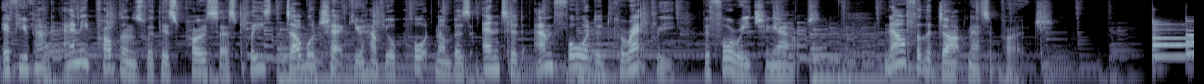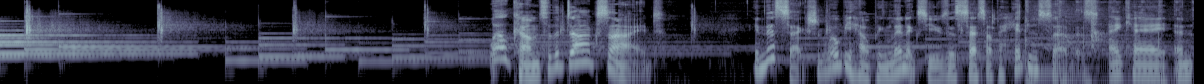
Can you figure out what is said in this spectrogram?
If you've had any problems with this process, please double check you have your port numbers entered and forwarded correctly before reaching out. Now for the darknet approach. Welcome to the dark side. In this section, we'll be helping Linux users set up a hidden service, aka an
